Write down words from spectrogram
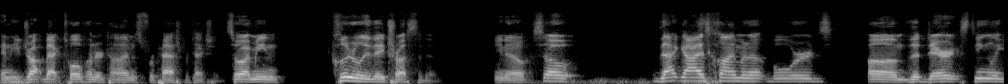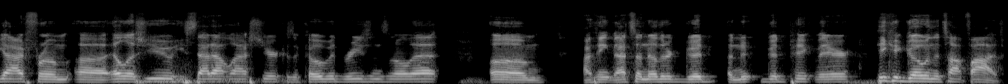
and he dropped back 1,200 times for pass protection. So, I mean, clearly they trusted him, you know? So that guy's climbing up boards. Um, the Derek Stingley guy from uh, LSU, he sat out last year because of COVID reasons and all that. Um, I think that's another good a new, good pick there. He could go in the top five.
